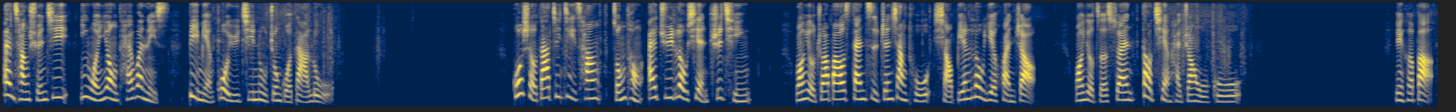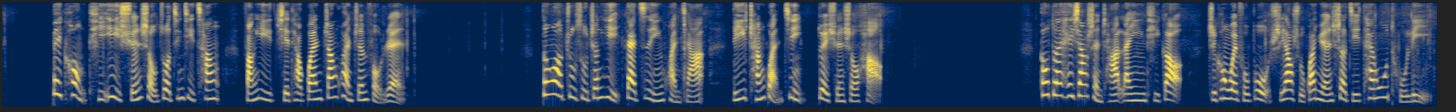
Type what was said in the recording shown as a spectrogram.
暗藏玄机，英文用 Taiwanese，避免过于激怒中国大陆。国手搭经济舱，总统 IG 露馅知情，网友抓包三字真相图，小编漏夜换照。网友则酸道歉还装无辜。联合报被控提议选手坐经济舱，防疫协调官张焕珍否认。冬奥住宿争议，带自营缓夹，离场馆近，对选手好。高端黑箱审查蓝营提告，指控卫福部食药署官员涉及贪污图利。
